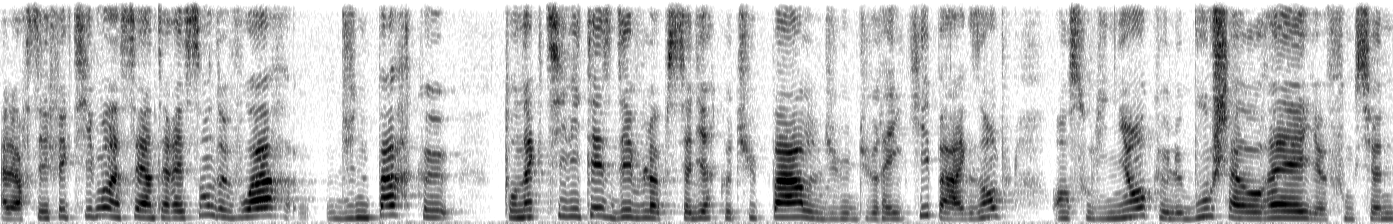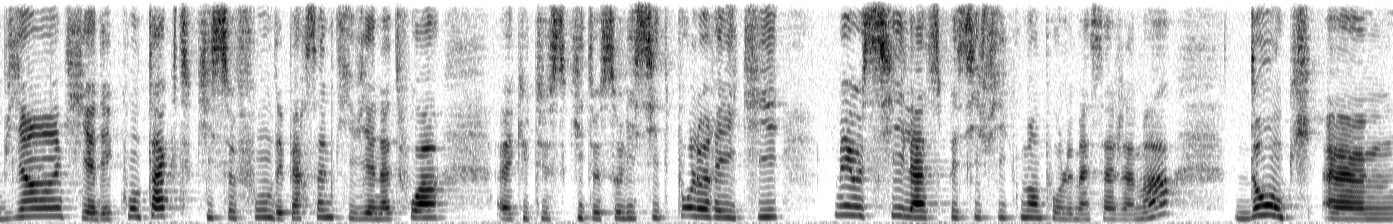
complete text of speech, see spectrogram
Alors c'est effectivement assez intéressant de voir d'une part que ton activité se développe, c'est-à-dire que tu parles du, Reiki par exemple en soulignant que le bouche à oreille fonctionne bien, qu'il y a des contacts qui se font, des personnes qui viennent à toi, euh, qui, te, sollicitent pour le Reiki, mais aussi là spécifiquement pour le massage ama. Donc, euh,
